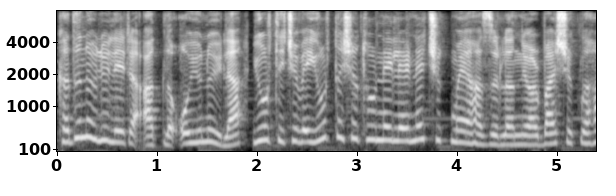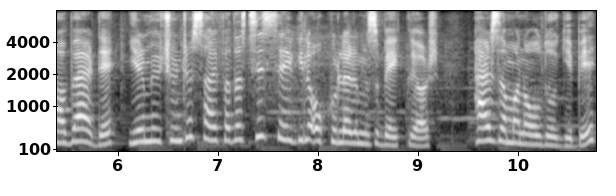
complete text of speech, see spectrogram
Kadın Ölüleri adlı oyunuyla yurt içi ve yurt dışı turnelerine çıkmaya hazırlanıyor başlıklı haber de 23. sayfada siz sevgili okurlarımızı bekliyor. Her zaman olduğu gibi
